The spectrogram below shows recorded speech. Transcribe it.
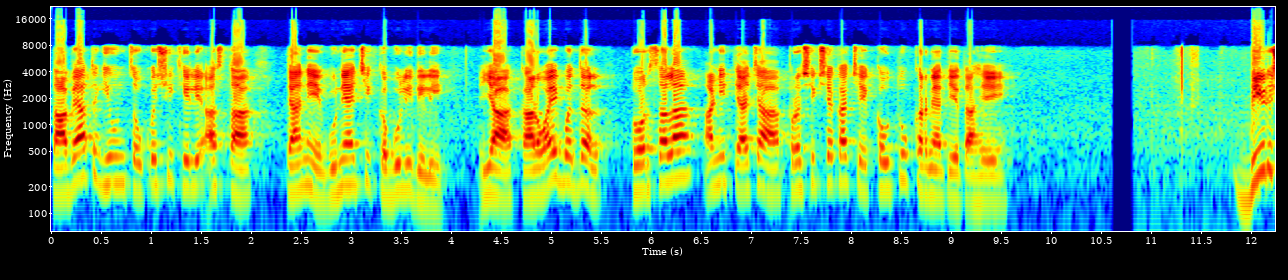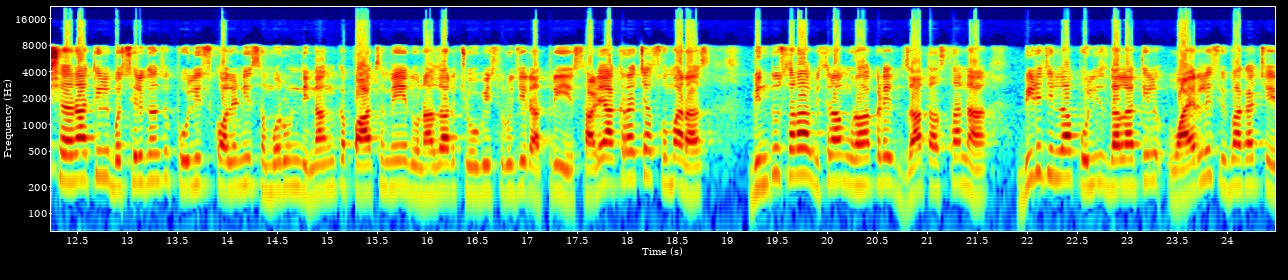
ताब्यात घेऊन चौकशी केली असता त्याने गुन्ह्याची कबुली दिली. या कारवाईबद्दल टोरसला आणि त्याच्या प्रशिक्षकाचे कौतुक करण्यात येत आहे. बीड शहरातील बशीरगंज पोलीस कॉलनी समोरून दिनांक पाच मे दोन हजार चोवीस रोजी रात्री साडे अकराच्या सुमारास बिंदुसरा विश्रामगृहाकडे जात असताना बीड जिल्हा पोलीस दलातील वायरलेस विभागाचे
